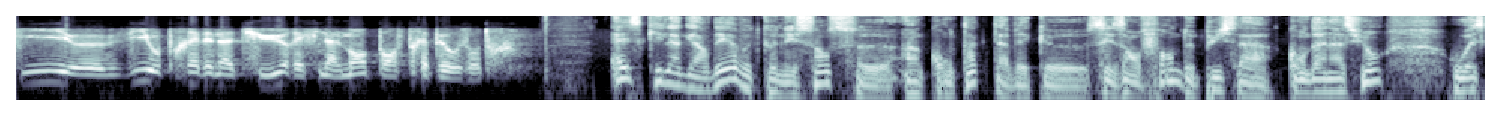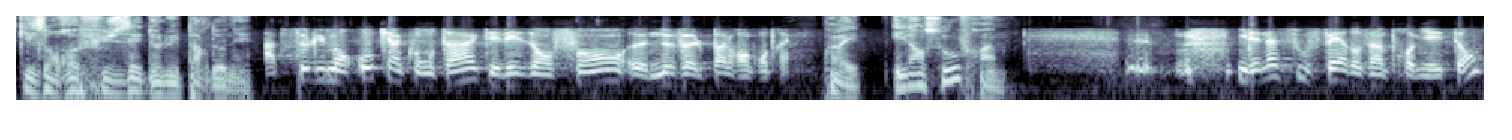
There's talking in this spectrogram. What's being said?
qui euh, vit auprès des natures et finalement pense très peu aux autres. Est-ce qu'il a gardé, à votre connaissance, euh, un contact avec ses enfants depuis sa condamnation ou est-ce qu'ils ont refusé de lui pardonner? Absolument aucun contact et les enfants ne veulent pas le rencontrer. Oui. Il en souffre? Il en a souffert dans un premier temps,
